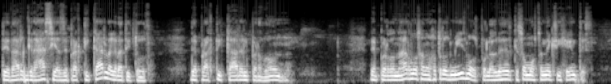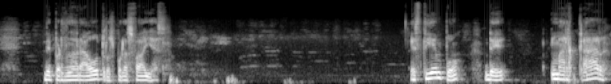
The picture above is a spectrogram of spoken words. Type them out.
de dar gracias, de practicar la gratitud, de practicar el perdón, de perdonarnos a nosotros mismos por las veces que somos tan exigentes, de perdonar a otros por las fallas, Es tiempo de marcar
